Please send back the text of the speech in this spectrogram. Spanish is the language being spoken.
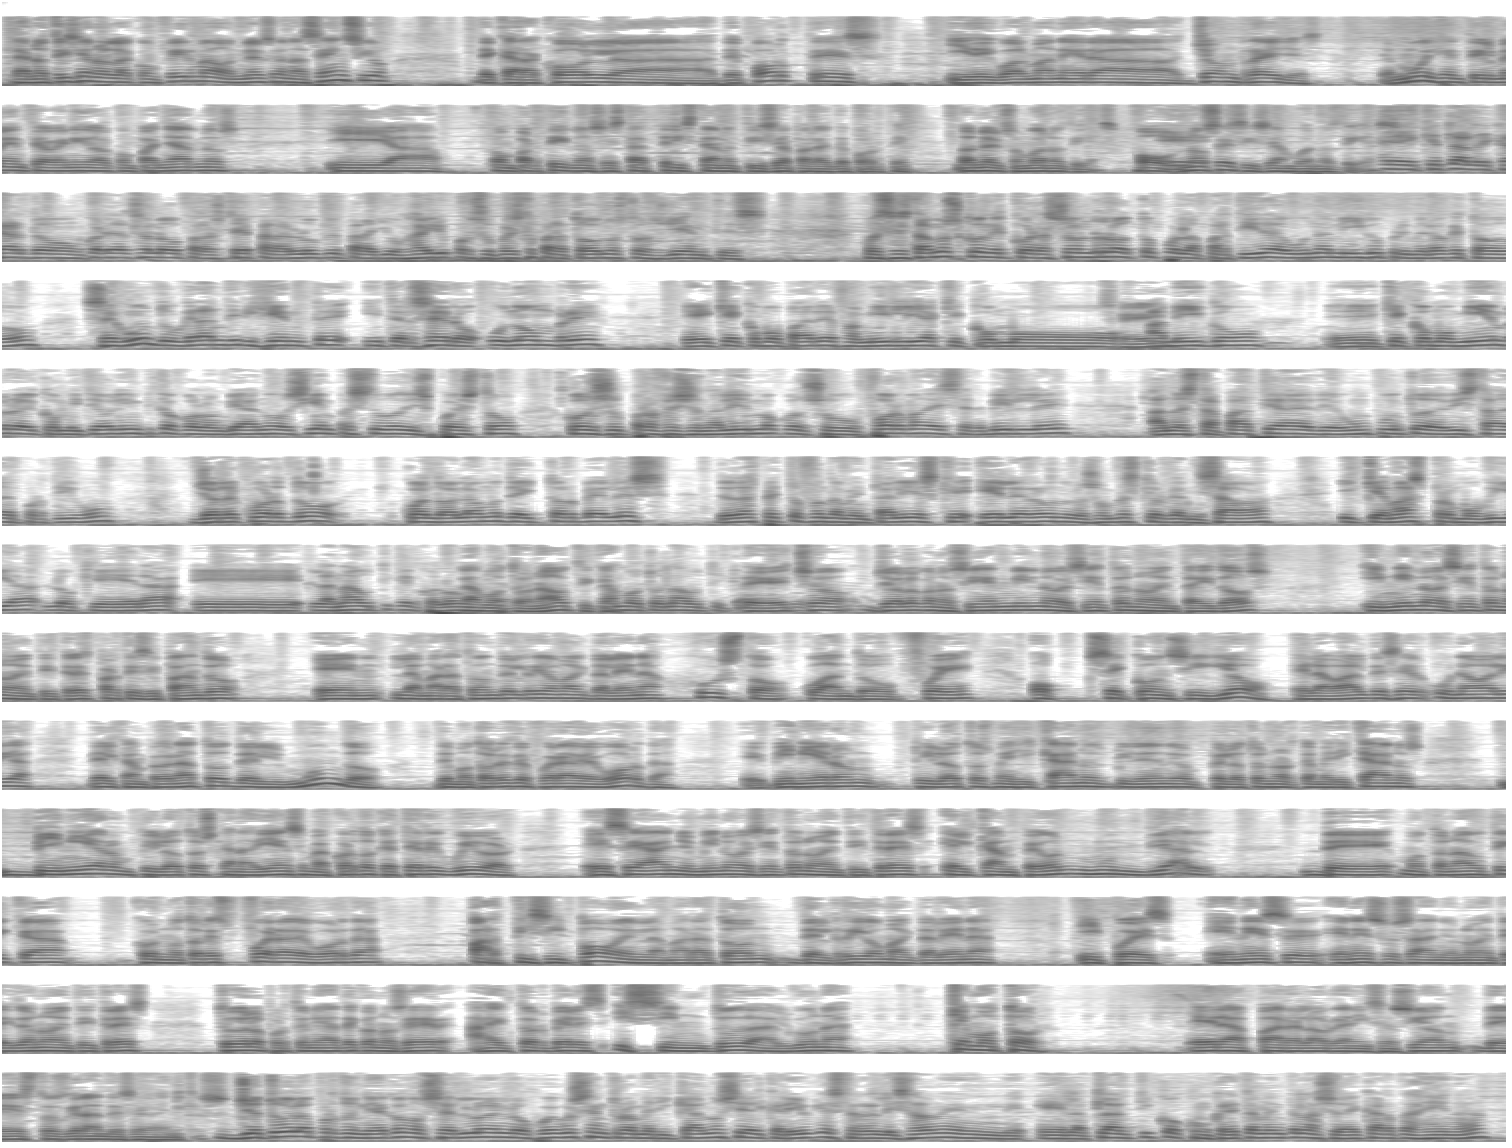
La noticia nos la confirma don Nelson Asensio de Caracol uh, Deportes y de igual manera John Reyes, que muy gentilmente ha venido a acompañarnos y a compartirnos esta triste noticia para el deporte. Don Nelson, buenos días. O Eh, no sé si sean buenos días. Eh, ¿Qué tal, Ricardo? Un cordial saludo para usted, para Lupe, para John Jairo y por supuesto para todos nuestros oyentes. Pues estamos con el corazón roto por la partida de un amigo, primero que todo. Segundo, un gran dirigente. Y tercero, un hombre eh, que como padre de familia, que como Sí. amigo, eh, que como miembro del Comité Olímpico Colombiano siempre estuvo dispuesto con su profesionalismo, con su forma de servirle a nuestra patria desde un punto de vista deportivo. Yo recuerdo cuando hablamos de Héctor Vélez, de un aspecto fundamental y es que él era uno de los hombres que organizaba y que más promovía lo que era eh, la náutica en Colombia. La motonáutica. La motonáutica. De hecho, yo lo conocí en 1992 y 1993 participando en la Maratón del Río Magdalena justo cuando fue o se consiguió el aval de ser una válida del Campeonato del Mundo de motores de fuera de borda. Eh, vinieron pilotos mexicanos, vinieron pilotos norteamericanos, vinieron pilotos canadienses. Me acuerdo que Terry Weaver, ese año, en 1993, el campeón mundial de motonáutica con motores fuera de borda, participó en la maratón del Río Magdalena y pues en, ese, en esos años, 92-93, tuve la oportunidad de conocer a Héctor Vélez y sin duda alguna, qué motor era para la organización de estos grandes eventos. Yo tuve la oportunidad de conocerlo en los Juegos Centroamericanos y del Caribe que se realizaron en el Atlántico, concretamente en la ciudad de Cartagena,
